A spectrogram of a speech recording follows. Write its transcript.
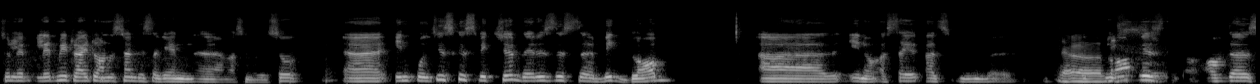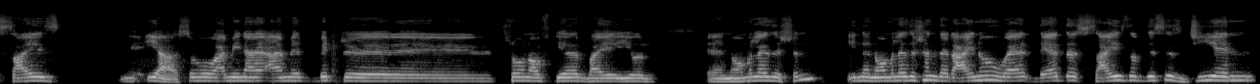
So let, let me try to understand this again, uh. So uh, in Polchinski's picture, there is this uh, big blob, uh, you know, a, a, a uh, blob is of the size, yeah. So, I mean, I, I'm a bit uh, thrown off gear by your uh, normalization. In the normalization that I know where there the size of this is gn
